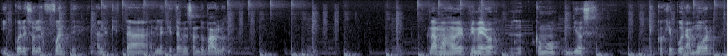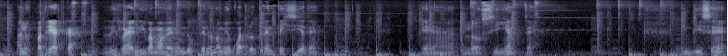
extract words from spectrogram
y cuáles son las fuentes a las que está, en las que está pensando Pablo. Vamos a ver primero cómo Dios escoge por amor a los patriarcas de Israel. Y vamos a ver en Deuteronomio 4:37 eh, lo siguiente. Dice,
